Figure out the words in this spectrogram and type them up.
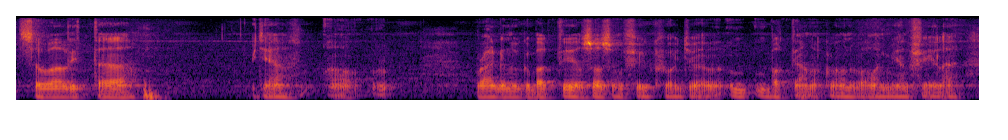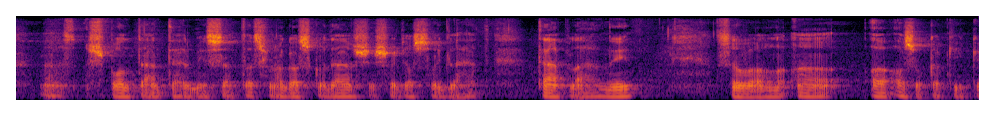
Szóval itt uh, ugye a Raganuga Bhakti az azon függ, hogy baktának van valamilyenféle spontán természetes ragaszkodás, és hogy azt hogy lehet táplálni. Szóval azok, akik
